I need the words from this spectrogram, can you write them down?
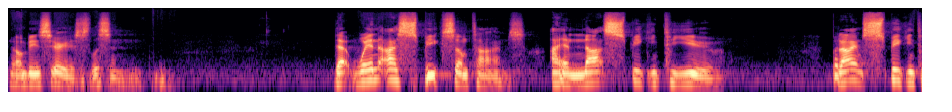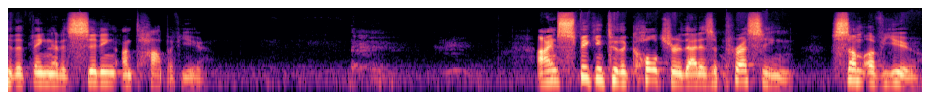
No, I'm being serious. Listen. That when I speak sometimes, I am not speaking to you, but I am speaking to the thing that is sitting on top of you. I'm speaking to the culture that is oppressing some of you.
